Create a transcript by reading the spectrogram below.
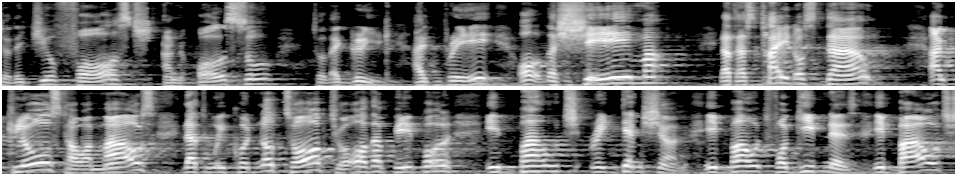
to the Jew first, and also to the Greek. I pray all the shame that has tied us down and closed our mouths that we could not talk to other people about redemption, about forgiveness, about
